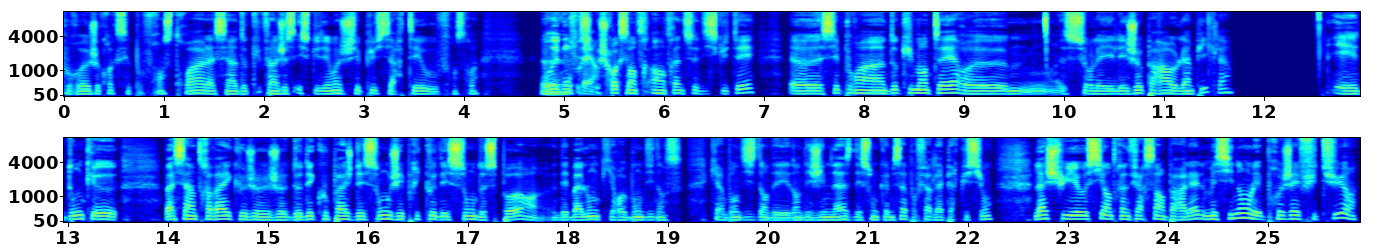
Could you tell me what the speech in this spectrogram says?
pour je crois que c'est pour France 3. Là, c'est un docu. Enfin, excusez-moi, je sais plus si c'est Arte ou France 3. Pour des confrères. Je, crois que c'est en, train de se discuter. c'est pour un documentaire sur les, les Jeux paralympiques, là. Et donc, euh, bah, c'est un travail que je, de découpage des sons. J'ai pris que des sons de sport, des ballons qui rebondissent dans, qui rebondissent dans des, dans des gymnases, des sons comme ça pour faire de la percussion. Là, je suis aussi en train de faire ça en parallèle. Mais sinon, les projets futurs,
